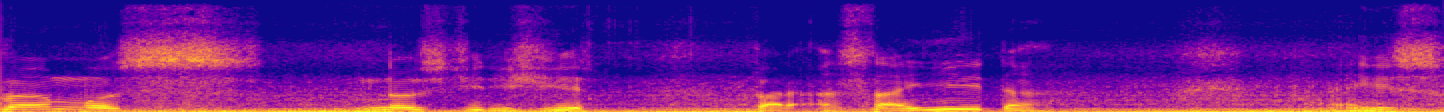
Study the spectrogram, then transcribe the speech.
Vamos nos dirigir para a saída. É isso.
